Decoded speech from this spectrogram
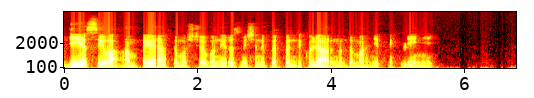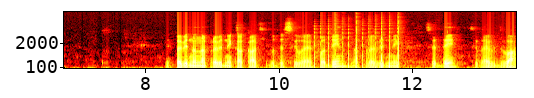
діє сила ампера, тому що вони розміщені перпендикулярно до магнітних ліній. Відповідно, на провідник АК це буде сила F1, на провідник CD сила F2.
